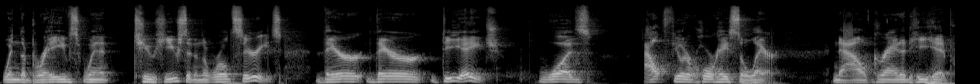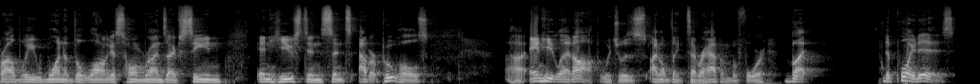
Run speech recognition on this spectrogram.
when the Braves went to Houston in the World Series. Their their DH was outfielder Jorge Soler. Now, granted, he hit probably one of the longest home runs I've seen in Houston since Albert Pujols, uh, and he led off, which was I don't think it's ever happened before. But the point is,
